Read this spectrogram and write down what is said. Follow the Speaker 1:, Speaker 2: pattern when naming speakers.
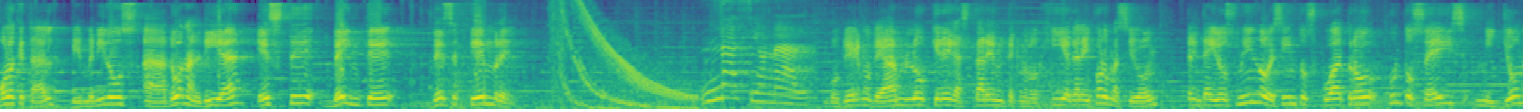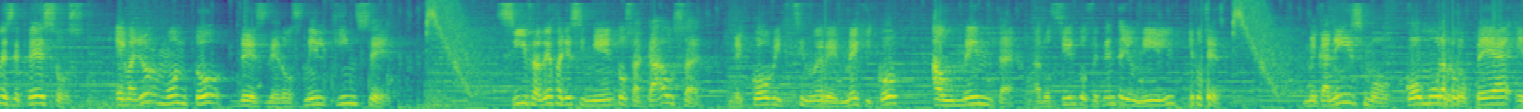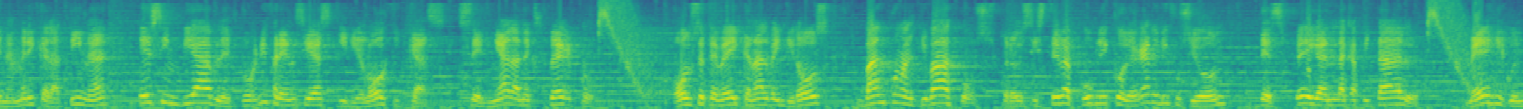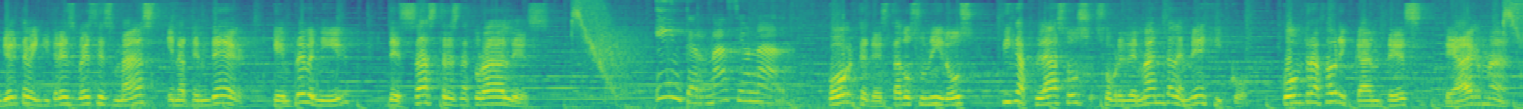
Speaker 1: Hola, ¿qué tal? Bienvenidos a al Día este 20 de septiembre.
Speaker 2: Nacional.
Speaker 1: Gobierno de AMLO quiere gastar en tecnología de la información 32.904.6 millones de pesos, el mayor monto desde 2015. Cifra de fallecimientos a causa de COVID-19 en México aumenta a 271.000 mecanismo como la europea en América Latina es inviable por diferencias ideológicas, señalan expertos. 11 TV y Canal 22 van con altibajos, pero el sistema público de radiodifusión despega en la capital. México invierte 23 veces más en atender que en prevenir desastres naturales.
Speaker 2: Internacional.
Speaker 1: Corte de Estados Unidos fija plazos sobre demanda de México contra fabricantes de armas.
